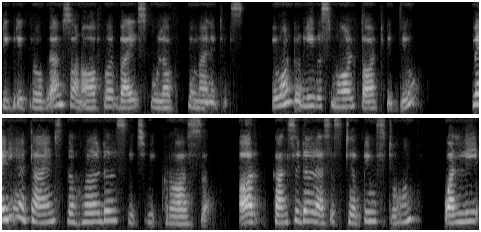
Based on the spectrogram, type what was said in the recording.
degree programs on offer by School of Humanities. We want to leave a small thought with you. Many a times the hurdles which we cross are considered as a stepping stone only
